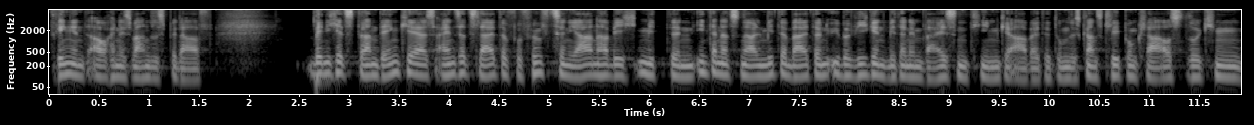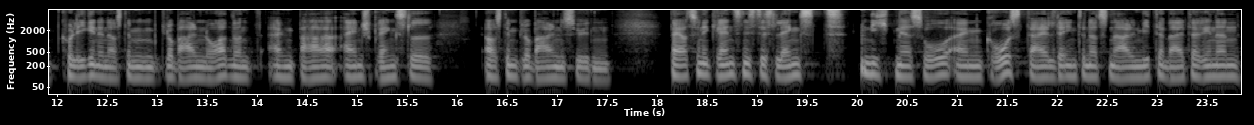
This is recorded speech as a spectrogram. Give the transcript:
dringend auch eines Wandels bedarf. Wenn ich jetzt dran denke, als Einsatzleiter vor 15 Jahren habe ich mit den internationalen Mitarbeitern überwiegend mit einem weißen Team gearbeitet, um das ganz klipp und klar auszudrücken, Kolleginnen aus dem globalen Norden und ein paar Einsprengsel aus dem globalen Süden. Bei Ärzte Grenzen ist es längst nicht mehr so. Ein Großteil der internationalen Mitarbeiterinnen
